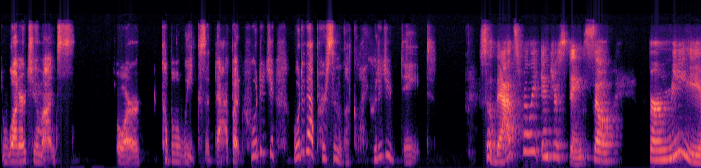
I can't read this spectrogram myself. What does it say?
one or two months or a couple of weeks at that. But who did you what did that person look like? Who did you date? So that's really interesting. So for me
